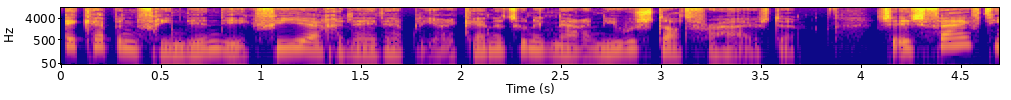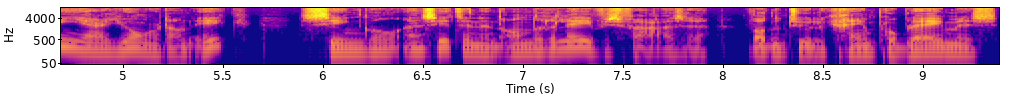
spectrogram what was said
Ik heb een vriendin die ik vier jaar geleden heb leren kennen toen ik naar een nieuwe stad verhuisde. Ze is 15 jaar jonger dan ik, single en zit in een andere levensfase. Wat natuurlijk geen probleem is.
